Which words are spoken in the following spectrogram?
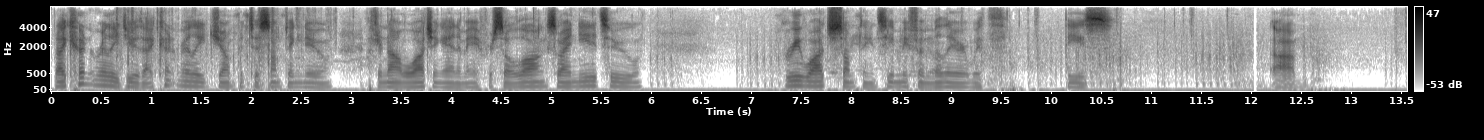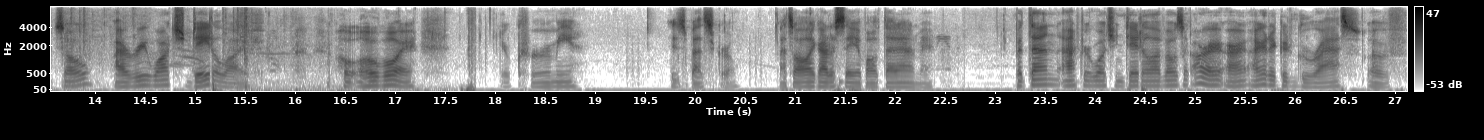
But I couldn't really do that. I couldn't really jump into something new after not watching anime for so long, so I needed to rewatch something to get me familiar with these. Um, so, I rewatched Date A Live. oh, oh boy. Your Kurumi is best girl. That's all I gotta say about that anime. But then, after watching Date A Live, I was like, alright, alright, I got a good grasp of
